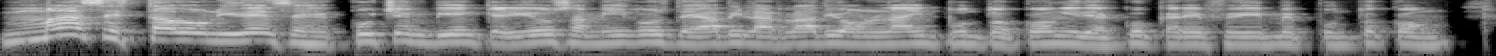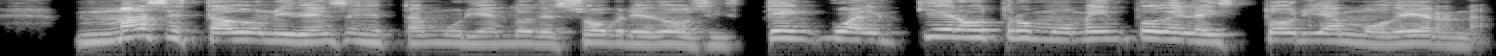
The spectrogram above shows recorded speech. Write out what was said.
Más estadounidenses, escuchen bien, queridos amigos de avilaradioonline.com y de acucarfm.com, más estadounidenses están muriendo de sobredosis que en cualquier otro momento de la historia moderna.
